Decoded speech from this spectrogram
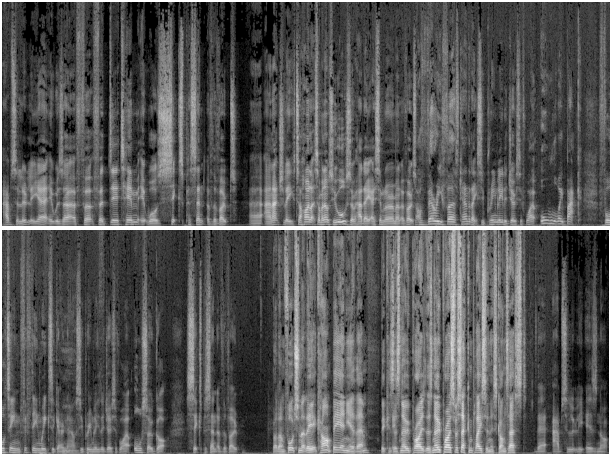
Absolutely, yeah. It was uh, for for dear Tim. It was six percent of the vote. Uh, and actually, to highlight someone else who also had a, a similar amount of votes, our very first candidate, Supreme Leader Joseph Wyatt, all the way back 14, 15 weeks ago now, Supreme Leader Joseph Wyatt also got 6% of the vote. But unfortunately, it can't be any of them because there's no prize. There's no prize for second place in this contest. There absolutely is not.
